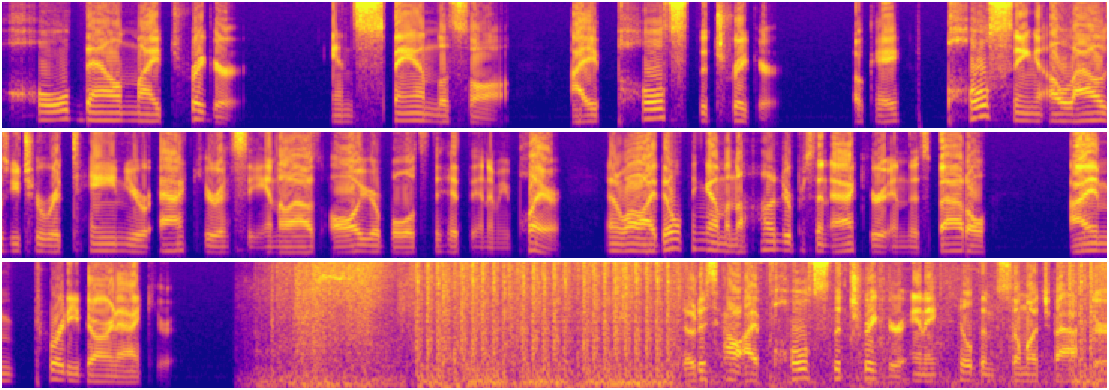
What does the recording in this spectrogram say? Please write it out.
hold down my trigger and spam the saw. I pulse the trigger, okay? pulsing allows you to retain your accuracy and allows all your bullets to hit the enemy player. And while I don't think I'm 100% accurate in this battle, I'm pretty darn accurate. Notice how I pulsed the trigger and it killed him so much faster.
